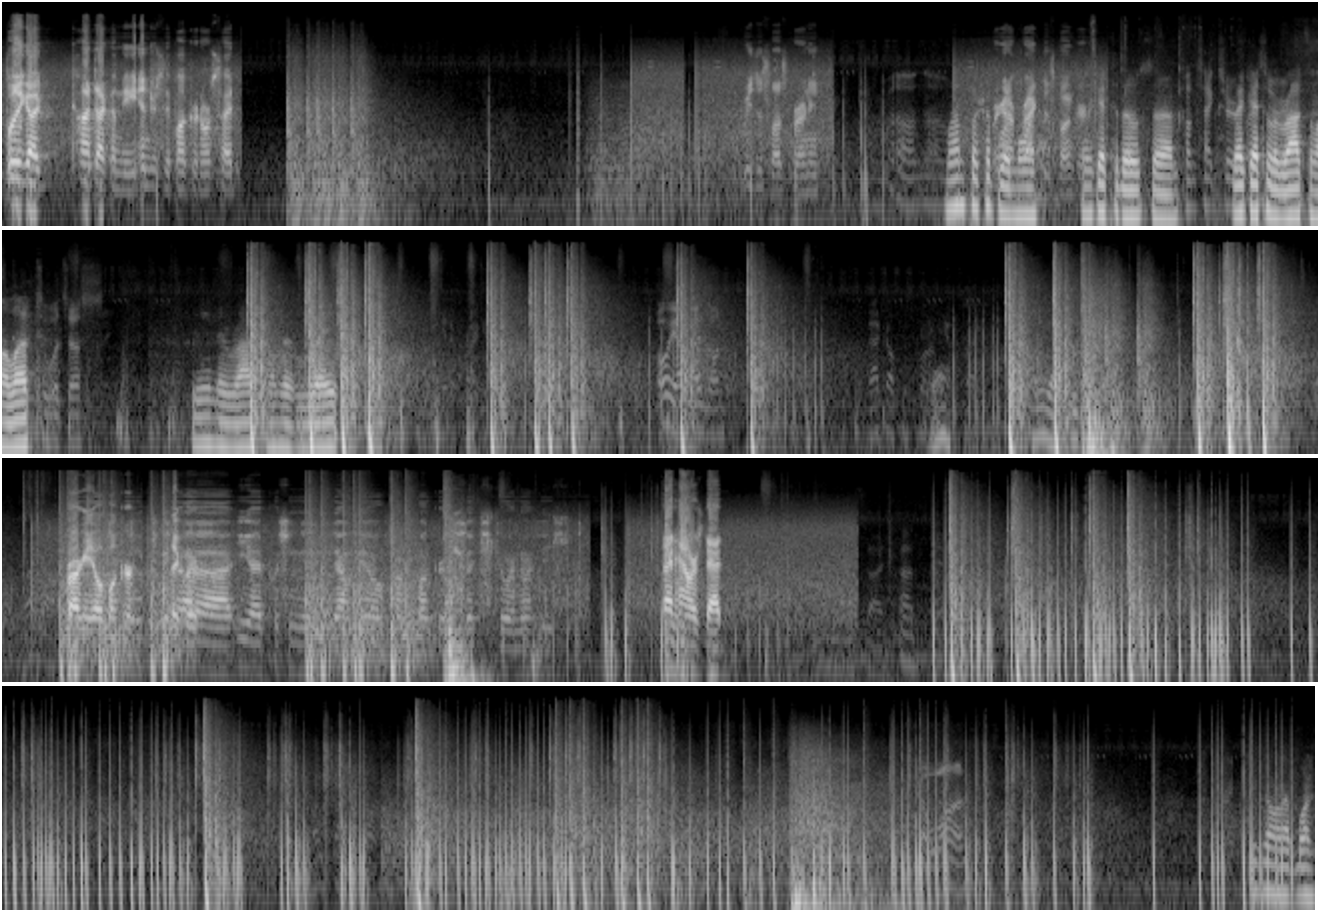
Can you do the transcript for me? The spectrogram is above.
Well, you got contact on the interstate bunker north side. We just lost Bernie. Oh no. One push up We're a gonna little more. bunker. Let's get to those, uh, Contacts are right get to the rocks on the left. Towards us. Green, the rocks on the right. Oh yeah, eyes on. Frog and yellow bunker. We got uh, EI pushing in downhill from bunker 6 to our northeast. Eisenhower's dead. Got one. Keep going up one.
